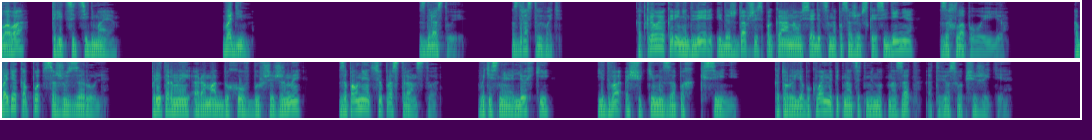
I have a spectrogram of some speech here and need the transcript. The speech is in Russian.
Глава 37. Вадим. Здравствуй. Здравствуй, Вадь. Открываю Карине дверь и, дождавшись, пока она усядется на пассажирское сиденье, захлапываю ее. Обойдя капот, сажусь за руль. Приторный аромат духов бывшей жены заполняет все пространство, вытесняя легкий, едва ощутимый запах Ксении которую я буквально 15 минут назад отвез в общежитие.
